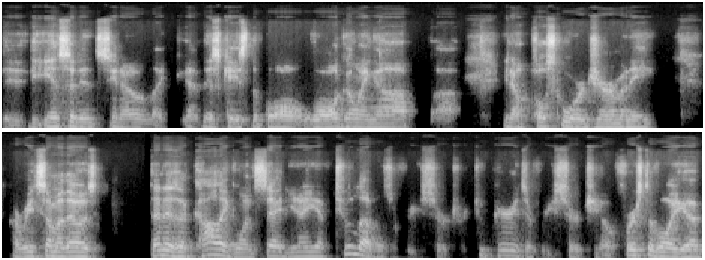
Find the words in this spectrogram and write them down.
the, the incidents, you know, like in this case, the wall, wall going up, uh, you know, post-war Germany. I read some of those. Then as a colleague once said, you know, you have two levels of research or two periods of research. You know, first of all, you have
